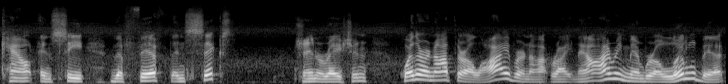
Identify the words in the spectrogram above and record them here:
count and see the fifth and sixth generation, whether or not they're alive or not right now. I remember a little bit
